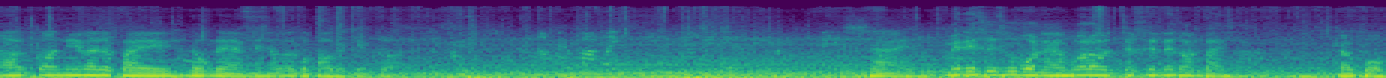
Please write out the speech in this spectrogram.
อ๋อตอนนี้เราจะไปโรงแรมนะครับเอากระเป๋าไปเก็บก่อน ใช่ ไม่ได้ขึ้นข้างบนนะครับเพราะเราจะขึ้นได้ตอนบ่ายสามครับผม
